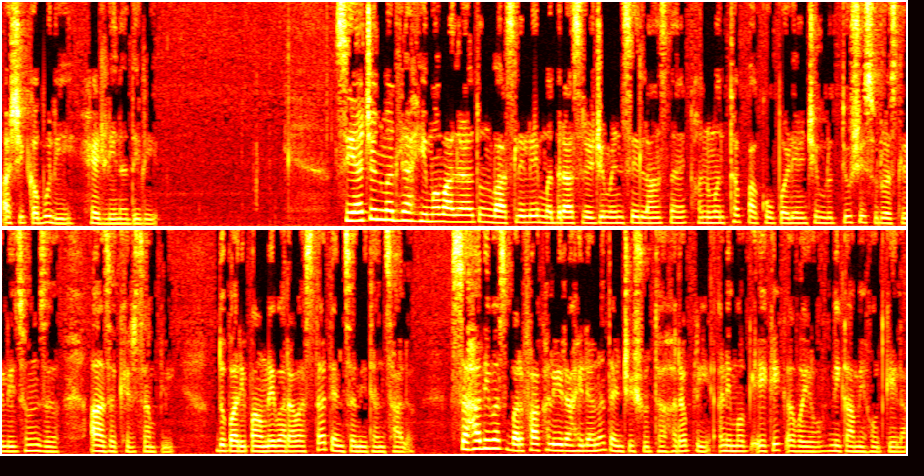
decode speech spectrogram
अशी कबुली हेडलीनं दिली. सियाचीनमधल्या हिमवादळातून वाचलेले मद्रास रेजिमेंटचे लान्सनायक हनुमंतप्पा कोपड यांची मृत्यूशी सुरू असलेली झुंज आज अखेर संपली. दुपारी पावणे बारा वाजता त्यांचं निधन झालं. सहा दिवस बर्फाखाली राहिल्यानं त्यांची शुद्ध हरपली आणि मग एक एक अवयव निकामी होत गेला.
